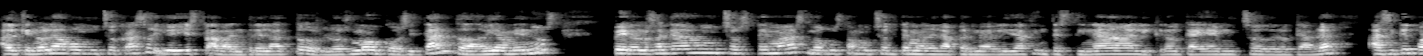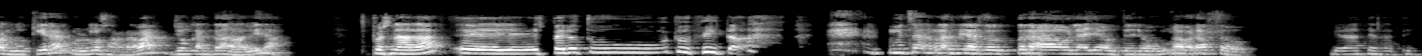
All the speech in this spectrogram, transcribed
al que no le hago mucho caso y hoy estaba entre la tos, los mocos y tal, todavía menos, pero nos han quedado muchos temas. Me gusta mucho el tema de la permeabilidad intestinal y creo que ahí hay mucho de lo que hablar. Así que cuando quieras, volvemos a grabar. Yo encantada de la vida. Pues nada, eh, espero tu, tu cita. Muchas gracias, doctora Olaya Otero. Un abrazo. Gracias a ti.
